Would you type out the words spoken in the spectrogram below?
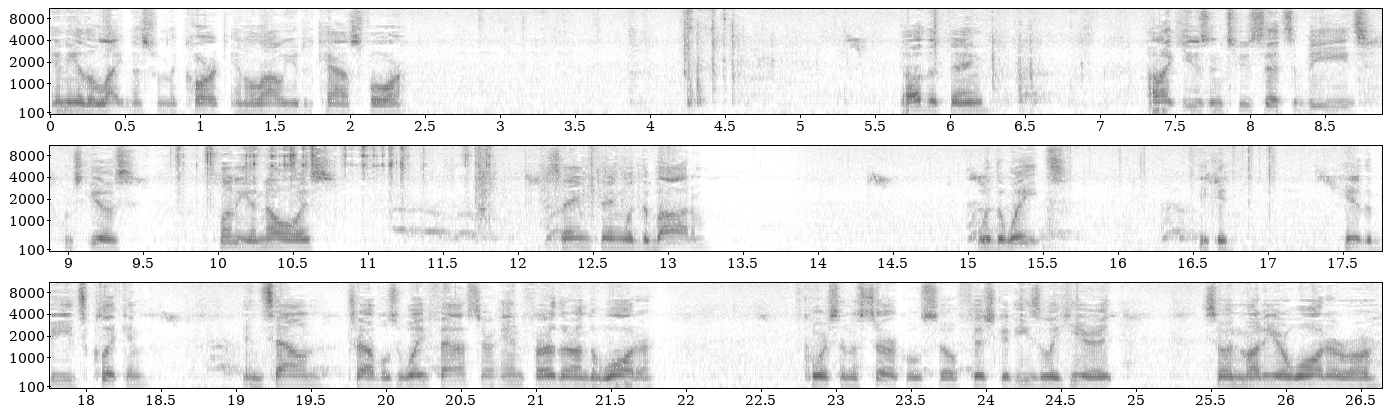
any of the lightness from the cork and allow you to cast far. The other thing, I like using two sets of beads, which gives plenty of noise. Same thing with the bottom, with the weights. You could hear the beads clicking, and sound travels way faster and further underwater. Of course, in a circle, so fish could easily hear it. So in muddier water or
